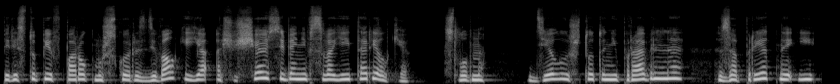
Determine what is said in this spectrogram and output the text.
Переступив порог мужской раздевалки, я ощущаю себя не в своей тарелке, словно делаю что-то неправильное, запретное и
